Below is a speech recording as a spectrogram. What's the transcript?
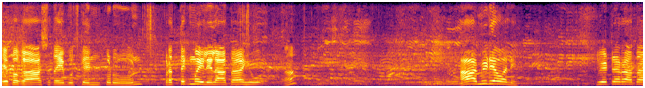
हे बघा आशाताई बुचकेंकडून प्रत्येक महिलेला आता ही हा? हा मीडियावाले. स्वेटर आता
